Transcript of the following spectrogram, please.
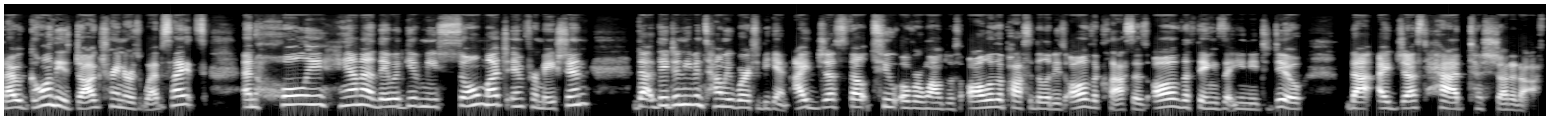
but I would go on these dog trainers' websites and holy Hannah, they would give me so much information that they didn't even tell me where to begin. I just felt too overwhelmed with all of the possibilities, all of the classes, all of the things that you need to do that I just had to shut it off.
